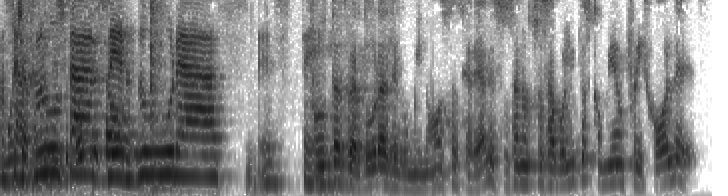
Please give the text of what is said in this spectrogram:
o sea, dice, frutas, verduras, este... Frutas, verduras, leguminosas, cereales. O sea, nuestros abuelitos comían frijoles,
